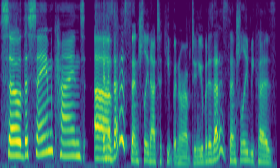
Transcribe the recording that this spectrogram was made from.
So the same kinds of and is that essentially not to keep interrupting you but is that essentially because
